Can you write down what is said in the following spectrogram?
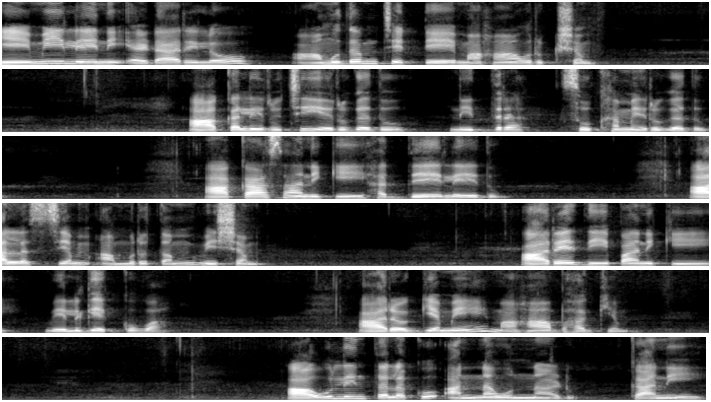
ఏమీ లేని ఎడారిలో ఆముదం చెట్టే మహావృక్షం. ఆకలి రుచి ఎరుగదు నిద్ర సుఖమెరుగదు. ఆకాశానికి హద్దే లేదు. ఆలస్యం అమృతం విషం. ఆరే దీపానికి వెలుగెక్కువ. ఆరోగ్యమే మహాభాగ్యం. ఆవులింతలకు అన్న ఉన్నాడు కానీ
